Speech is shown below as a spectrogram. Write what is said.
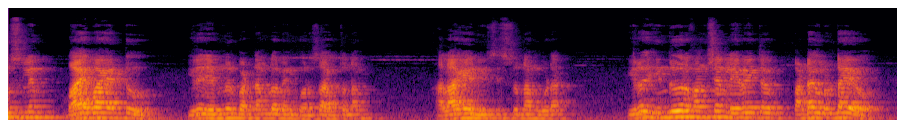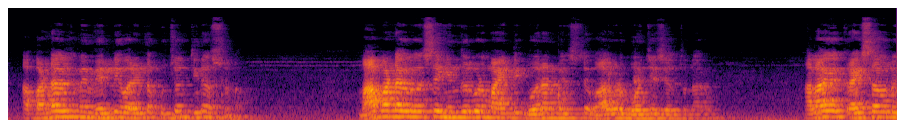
ముస్లిం బాయ్ బాయ్ అంటూ ఈరోజు ఎమ్మినూరు పట్టణంలో మేము కొనసాగుతున్నాం. అలాగే నివసిస్తున్నాం కూడా. ఈరోజు హిందువుల ఫంక్షన్లు ఏవైతే పండగలు ఉంటాయో ఆ పండగలకు మేము వెళ్ళి వారి ఇంట్లో కూర్చొని తినేస్తున్నాం మా పండగలు వస్తే హిందువులు కూడా మా ఇంటికి బోనాన్ని పిలిస్తే వాళ్ళు కూడా భోజనం చేసి వెళ్తున్నారు. అలాగే క్రైస్తవులు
